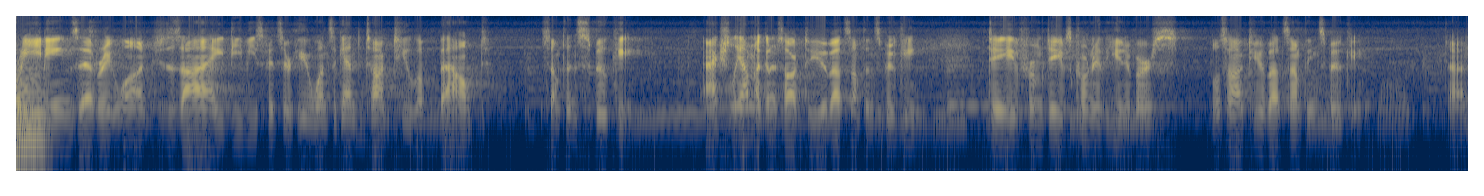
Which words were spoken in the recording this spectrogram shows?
Greetings, everyone. It is I, DB Spitzer, here once again to talk to you about something spooky. Actually, I'm not going to talk to you about something spooky. Dave from Dave's Corner of the Universe will talk to you about something spooky. Um,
